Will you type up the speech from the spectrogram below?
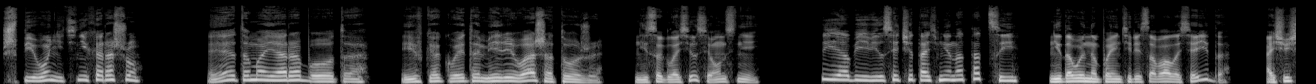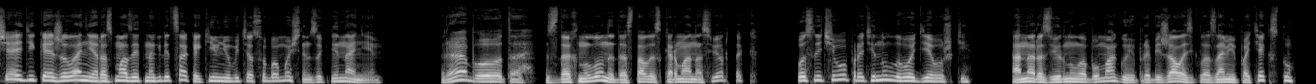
шпионить нехорошо». «Это моя работа. И в какой-то мере ваша тоже», — Не согласился он с ней. «Ты объявился читать мне нотации», — недовольно поинтересовалась Аида, ощущая дикое желание размазать наглеца каким-нибудь особо мощным заклинанием. «Работа!» — вздохнул он и достал из кармана сверток, после чего протянул его девушке. Она развернула бумагу и пробежалась глазами по тексту,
